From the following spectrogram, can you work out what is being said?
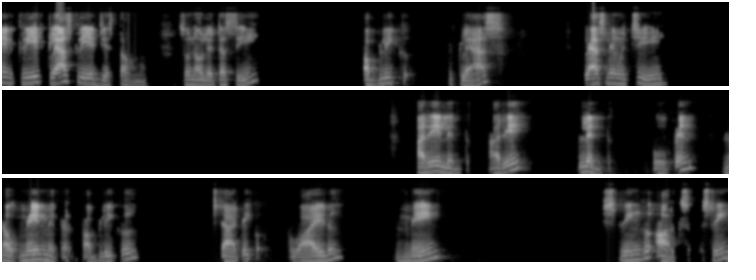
నేను క్రియేట్ క్లాస్ క్రియేట్ చేస్తా ఉన్నాను. So now letter C public క్లాస్ క్లాస్ నేమ్ వచ్చి array length array length open now main method public static void main string args string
